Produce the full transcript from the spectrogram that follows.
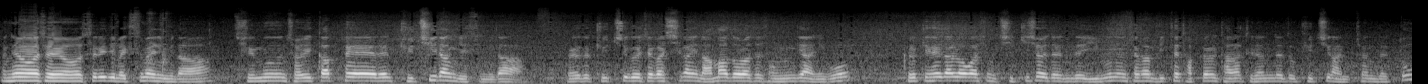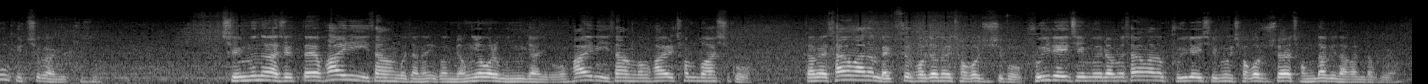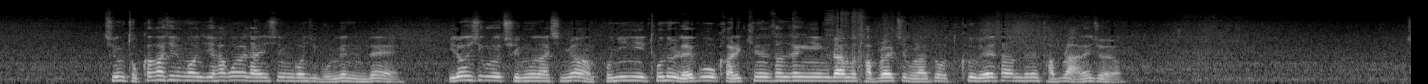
안녕하세요. 3D 맥스맨입니다. 질문 저희 카페는 규칙이란 게 있습니다. 그래서 규칙을 제가 시간이 남아 돌아서 적는 게 아니고 그렇게 해달라고 하시면 지키셔야 되는데 이분은 제가 밑에 답변을 달아 드렸는데도 규칙 안 지켰는데 또 규칙을 안 지키시. 질문을 하실 때 화일이 이상한 거잖아요. 이건 명령어를 묻는 게 아니고 화일이 이상한 건 화일 첨부하시고 그 다음에 사용하는 맥스 버전을 적어주시고 VLA 질문이라면 사용하는 VLA 질문을 적어주셔야 정답이 나간다고요. 지금 독학하시는 건지 학원을 다니시는 건지 모르겠는데 이런 식으로 질문하시면 본인이 돈을 내고 가르치는 선생님이라면 답을 할지 몰라도 그 외의 사람들은 답을 안 해줘요.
